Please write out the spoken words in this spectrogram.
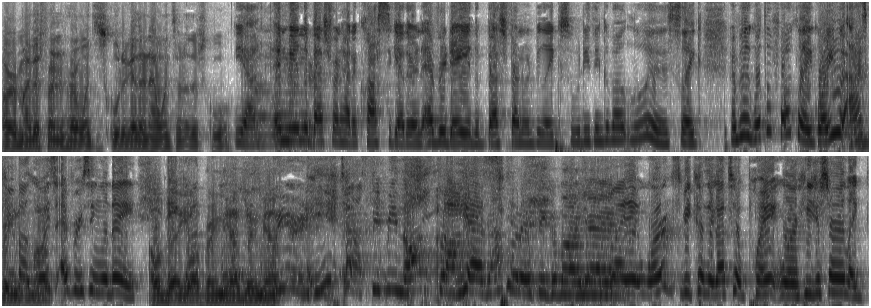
or my best friend and her went to school together, and I went to another school. Yeah, oh, and me and the best friend had a class together, and every day the best friend would be like, "So what do you think about Luis?" Like, I'd be like, "What the fuck? Like, why are you asking bring about them Luis up. every single day?" I would be It like, yo, bring me up, bring me up. Weird. He's texting me nonstop. Yes. That's what I think about. Yeah, yeah. But it works because it got to a point where he just started like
